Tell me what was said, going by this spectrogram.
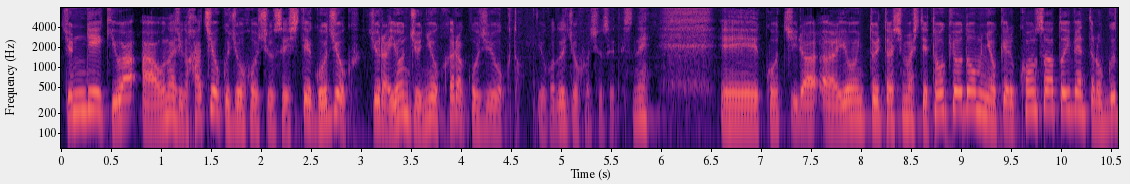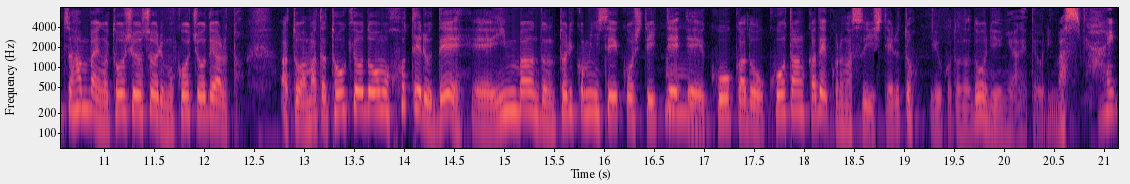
純利益はあ同じく8億情報修正して50億。従来42億から50億ということで情報修正ですね。えー、こちら、要因といたしまして、東京ドームにおけるコンサートイベントのグッズ販売が当初予想よりも好調であると。あとはまた東京ドームホテルで、えー、インバウンドの取り込みに成功していて、うん、えー、高稼働、高単価でこれが推移しているということなどを理由に挙げております。はい。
